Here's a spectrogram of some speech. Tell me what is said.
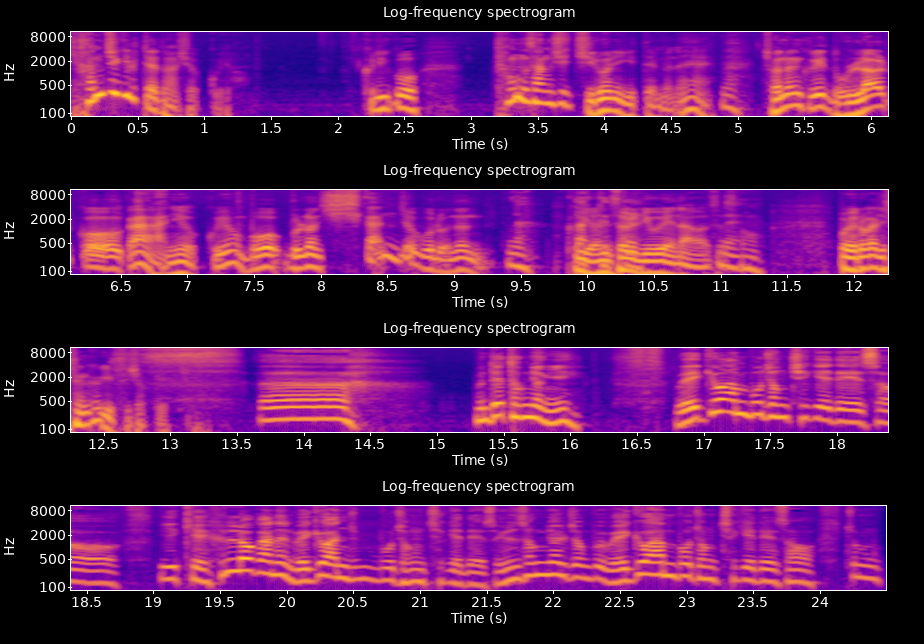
현직일 때도 하셨고요. 그리고 평상시 지론이기 때문에 네. 저는 그게 놀라울 거가 아니었고요. 뭐 물론 시간적으로는 네. 그 연설 그때. 이후에 나와서 네. 뭐 여러 가지 생각이 있으셨겠죠. 어... 문 대통령이 외교 안보 정책에 대해서 이렇게 흘러가는 외교 안보 정책에 대해서 윤석열 정부 외교 안보 정책에 대해서 좀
